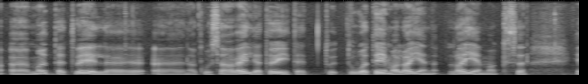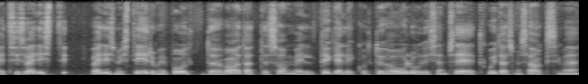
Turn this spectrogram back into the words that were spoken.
äh, mõtet veel, äh, nagu sa välja tõid, et tuua teema laien-, laiemaks. et siis välis, välisministeeriumi poolt vaadates on meil tegelikult üha olulisem see, et kuidas me saaksime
